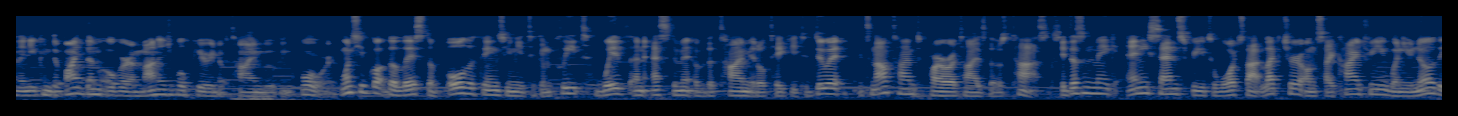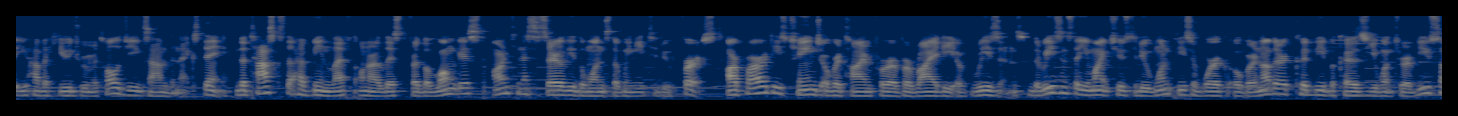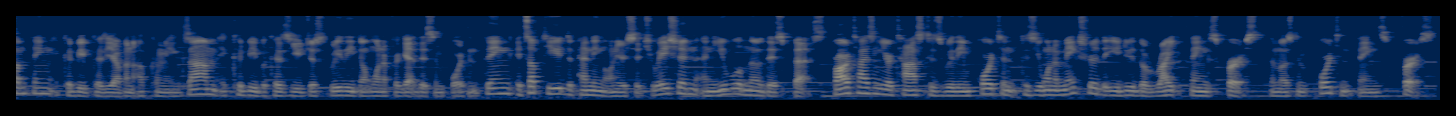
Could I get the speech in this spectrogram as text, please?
and then you can divide them over a manageable period of time moving forward. Once you've got the list of all the things you need to complete with an estimate of the time it'll take you to do it, it's now time to prioritize those tasks. It doesn't make any sense for you to watch that lecture on psychiatry when you know that you have a huge rheumatology exam the next day. The tasks that have been left on our list for the the longest aren't necessarily the ones that we need to do first. Our priorities change over time for a variety of reasons. The reasons that you might choose to do one piece of work over another could be because you want to review something, it could be because you have an upcoming exam, it could be because you just really don't want to forget this important thing. It's up to you depending on your situation and you will know this best. Prioritizing your tasks is really important because you want to make sure that you do the right things first, the most important things first.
